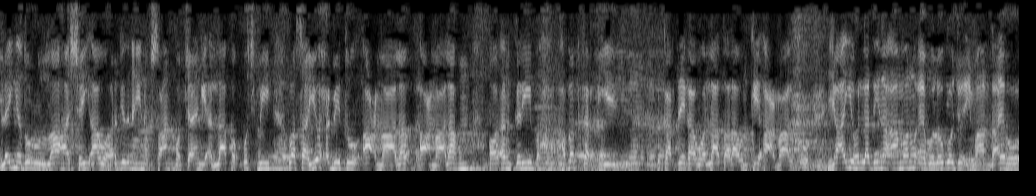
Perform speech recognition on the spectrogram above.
لن يضر الله شيئا، وہ ہرگز نہیں نقصان پہنچائیں گے اللہ کو کچھ بھی۔ وسيحبط اعمال اعمالهم اور ان قریب حبط کر دیے کر دے گا وہ اللہ تعالی ان کے اعمال کو۔ یا اللہ الذین آمنو اے وہ لوگوں جو ایمان لائے ہو۔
